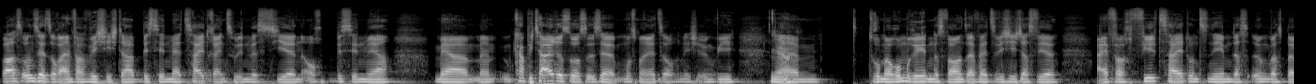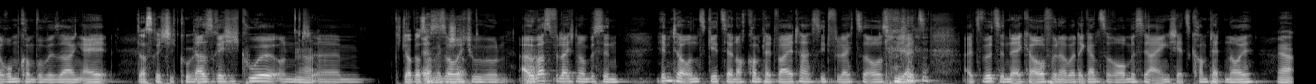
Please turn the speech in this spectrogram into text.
war es uns jetzt auch einfach wichtig, da ein bisschen mehr Zeit rein zu investieren, auch ein bisschen mehr, mehr, mehr Kapitalressource ist ja, muss man jetzt auch nicht irgendwie Ja. ähm, drumherum reden. Das war uns einfach jetzt wichtig, dass wir einfach viel Zeit uns nehmen, dass irgendwas bei rumkommt, wo wir sagen, ey, Das ist richtig cool. das ist richtig cool und Ja. ähm, ich glaube, das es haben ist wir auch richtig cool geworden. Aber Ja. was vielleicht noch ein bisschen hinter uns geht's ja noch komplett weiter. Es sieht vielleicht so aus, wie als, als würde es in der Ecke aufhören, aber der ganze Raum ist ja eigentlich jetzt komplett neu. Ja,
